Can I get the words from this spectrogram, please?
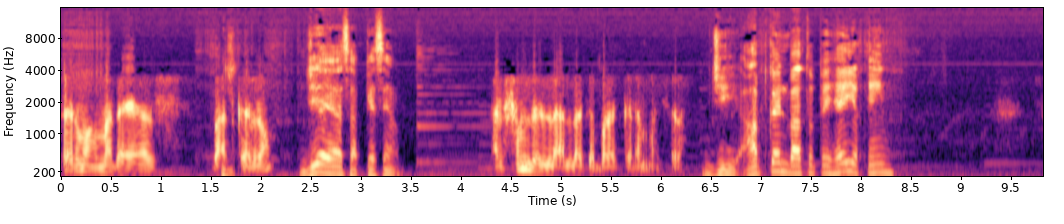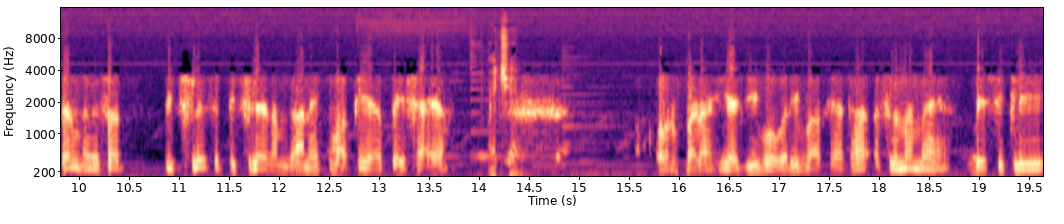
سر محمد ایاز بات کر رہا ہوں۔ جی ایاز آپ کیسے ہیں آپ؟ الحمد للہ اللہ کا بڑا کرم ہے جی آپ کا ان باتوں پہ ہے یقین؟ سر میرے ساتھ پچھلے سے پچھلے رمضان ایک واقعہ پیش آیا۔ اچھا۔ اور بڑا ہی عجیب و غریب واقعہ تھا۔ اصل میں میں بیسکلی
